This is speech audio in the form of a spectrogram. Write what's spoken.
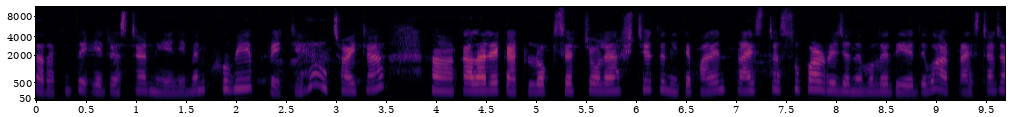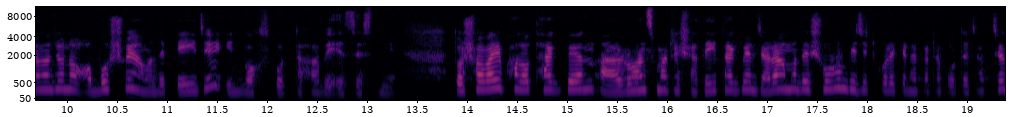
তারা কিন্তু এই ড্রেসটা নিয়ে নেবেন। খুবই প্রেটি হ্যাঁ? ছয়টা কালারের ক্যাটালগ সেট চলে আসছে তো নিতে পারেন। প্রাইসটা সুপার রিজনেবলে দিয়ে দেবো। আর প্রাইসটা জানার জন্য অবশ্যই আমাদের পেজে ইনবক্স করতে হবে এসএস নিয়ে। তো সবাই ভালো থাকবেন। আর রোহান স্মার্টের সাথেই থাকবেন। যারা আমাদের শোরুম ভিজিট করে কেনাকাটা করতে চাচ্ছেন,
